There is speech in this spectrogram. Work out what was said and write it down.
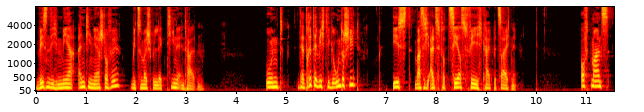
wesentlich mehr Antinährstoffe, wie zum Beispiel Lektine, enthalten. Und der dritte wichtige Unterschied ist, was ich als Verzehrsfähigkeit bezeichne. Oftmals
